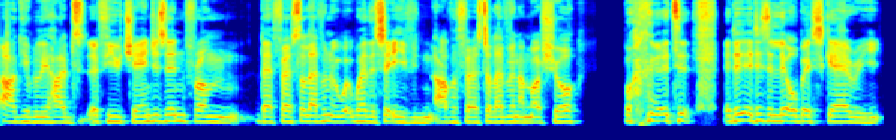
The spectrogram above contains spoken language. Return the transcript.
arguably had a few changes in from their first 11. Whether City even have a first 11, I'm not sure. But it, it, it is a little bit scary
